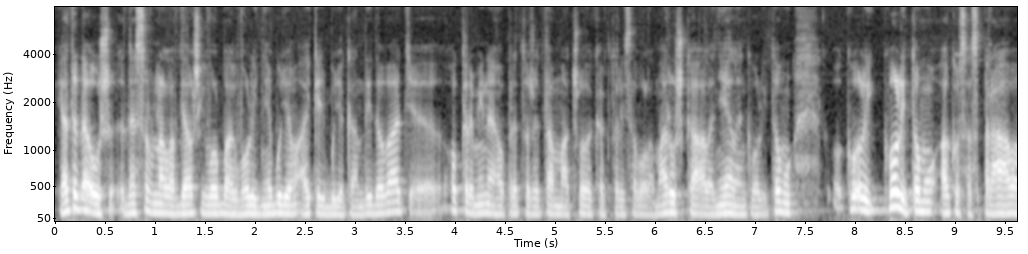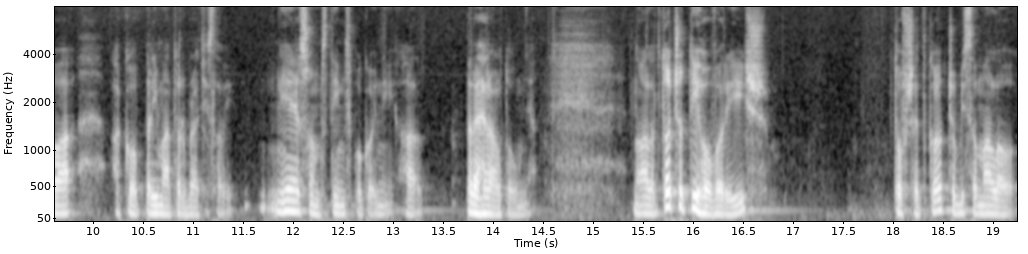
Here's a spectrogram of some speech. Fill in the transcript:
Ja teda už nesrovnala v ďalších voľbách voliť nebudem, aj keď bude kandidovať. Okrem iného, pretože tam má človeka, ktorý sa volá Maruška, ale nie len kvôli tomu. Kvôli, kvôli tomu, ako sa správa ako primátor Bratislavy. Nie som s tým spokojný a prehral to u mňa. No ale to, čo ty hovoríš, to všetko, čo by sa malo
